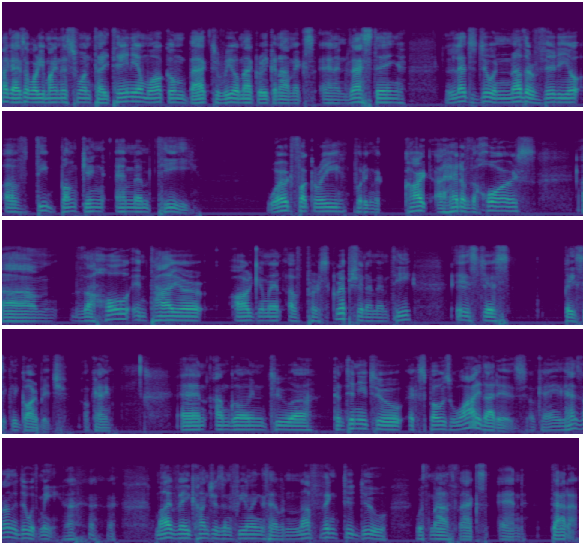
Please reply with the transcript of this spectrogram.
Hi guys, how are you? My this one Titanium. Welcome back to Real Macroeconomics and Investing. Let's do another video of debunking MMT. Word fuckery, putting the cart ahead of the horse. Um, the whole entire argument of prescription MMT is just basically garbage. Okay, and I'm going to. Uh, continue to expose why that is. Okay, it has nothing to do with me. My vague hunches and feelings have nothing to do with math facts and data.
